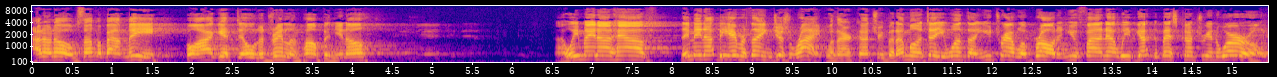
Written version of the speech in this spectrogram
I don't know, something about me, boy, I get the old adrenaline pumping, you know. Now, we may not have they may not be everything just right with our country, but I'm going to tell you one thing. You travel abroad and you'll find out we've got the best country in the world.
